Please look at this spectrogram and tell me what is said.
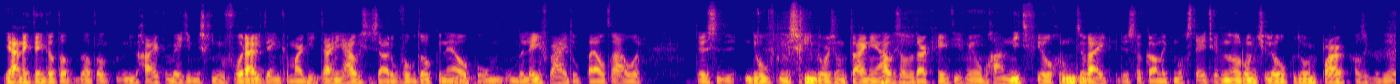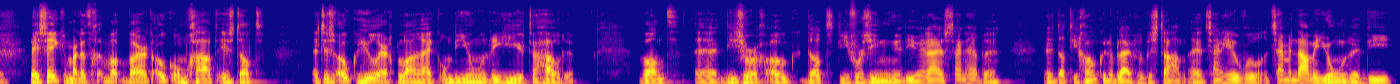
Ja, en ik denk dat dat, dat dat, nu ga ik een beetje misschien vooruit denken, maar die tiny houses zouden bijvoorbeeld ook kunnen helpen om, om de leefbaarheid op peil te houden. Dus er hoeft misschien door zo'n tiny house, als we daar creatief mee omgaan, niet veel groen te wijken. Dus dan kan ik nog steeds even een rondje lopen door een park als ik dat wil. Nee, zeker. Maar dat, waar het ook om gaat, is dat het is ook heel erg belangrijk om die jongeren hier te houden. Want uh, die zorgen ook dat die voorzieningen die we in IJsselstein hebben, uh, dat die gewoon kunnen blijven bestaan. Het zijn, heel veel, het zijn met name jongeren die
